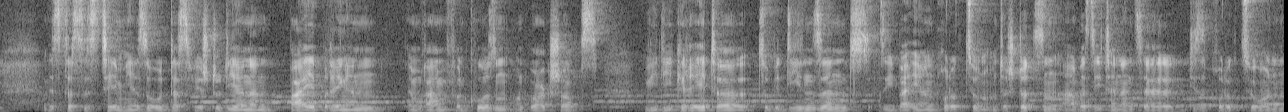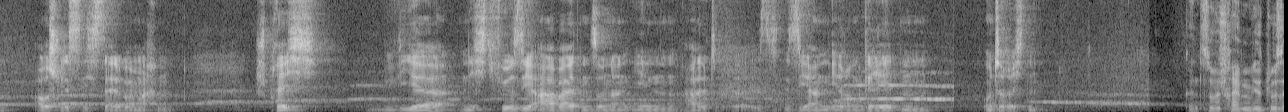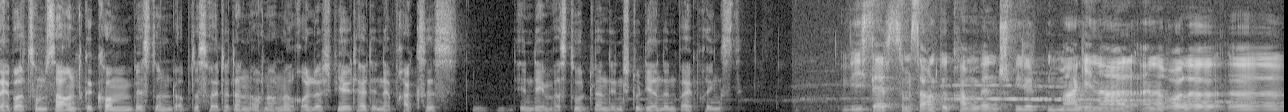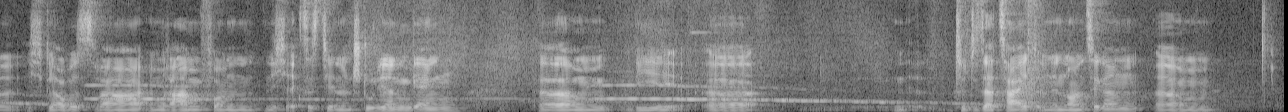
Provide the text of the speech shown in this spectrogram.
ist das System hier so, dass wir Studierenden beibringen im Rahmen von Kursen und Workshops, wie die Geräte zu bedienen sind, sie bei ihren Produktionen unterstützen, aber sie tendenziell diese Produktion ausschließlich selber machen. Sprich, wir nicht für sie arbeiten, sondern ihnen halt äh, sie an ihren Geräten unterrichten. Kannst du beschreiben, wie du selber zum Sound gekommen bist und ob das heute dann auch noch eine Rolle spielt, halt in der Praxis, in dem, was du dann den Studierenden beibringst? Wie ich selbst zum Sound gekommen bin, spielt marginal eine Rolle. Äh, ich glaube, es war im Rahmen von nicht existierenden Studiengängen ähm, wie äh, zu dieser Zeit in den 90ern ähm,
